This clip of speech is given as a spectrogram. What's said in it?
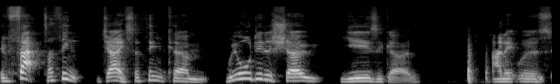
In fact, I think Jace, I think um, we all did a show years ago, and it was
